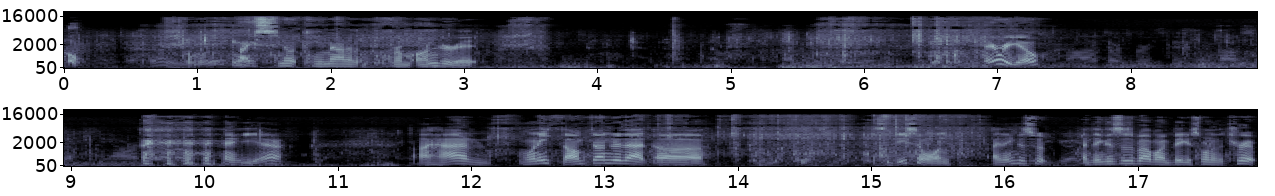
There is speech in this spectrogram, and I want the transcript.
Oh. There he is. Nice snook came out of, from under it. There we go. That's our first fish in about 17 hours. yeah. I had when he thumped under that uh it's a decent one. I think this was I think this is about my biggest one of the trip.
